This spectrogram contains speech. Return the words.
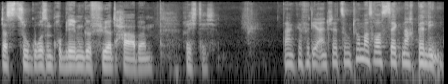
das zu großen Problemen geführt habe. Richtig. Danke für die Einschätzung. Thomas Rostek nach Berlin.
